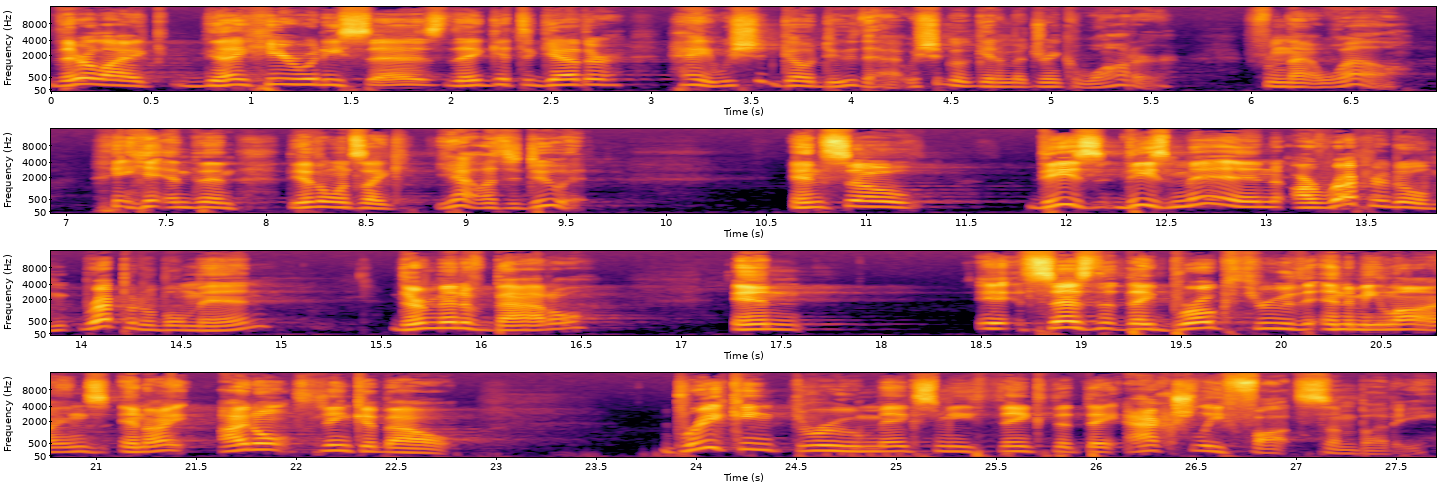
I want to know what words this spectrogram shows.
they're like, they hear what he says, they get together. Hey, we should go do that. We should go get him a drink of water from that well. and then the other one's like, yeah, let's do it. And so these these men are reputable reputable men. They're men of battle. And it says that they broke through the enemy lines. And I, I don't think about breaking through makes me think that they actually fought somebody.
